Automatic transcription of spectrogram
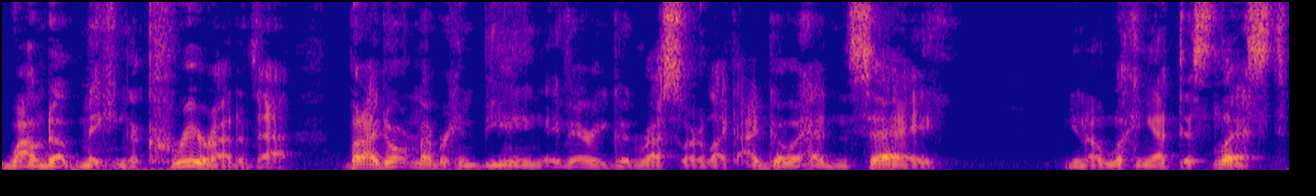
wound up making a career out of that. But I don't remember him being a very good wrestler. Like, I'd go ahead and say, you know, looking at this list,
